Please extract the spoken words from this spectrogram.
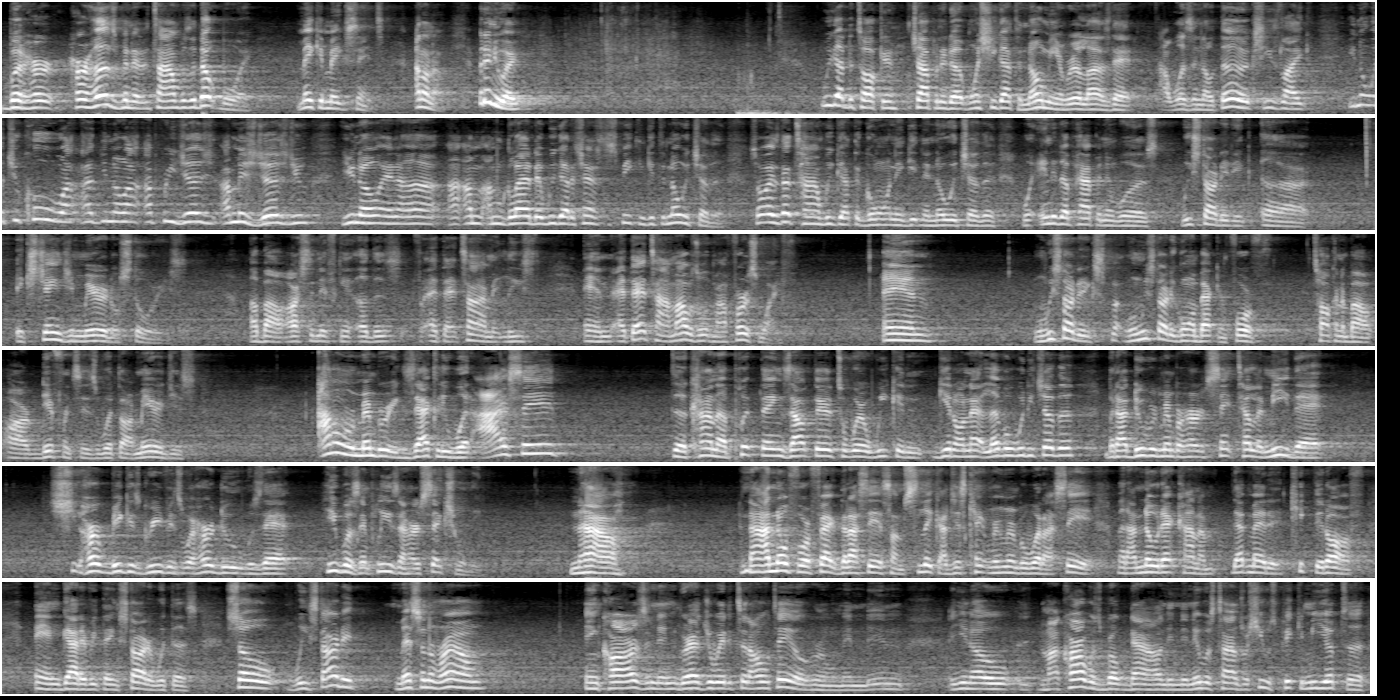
but her her husband at the time was a dope boy. Make it make sense. I don't know, but anyway we got to talking, chopping it up. Once she got to know me and realized that I wasn't no thug, she's like, you know what, you cool. I, I you know, I, I, prejudged, I misjudged you, you know, and uh, I, am I'm, I'm glad that we got a chance to speak and get to know each other. So as that time we got to going and getting to know each other, what ended up happening was we started uh, exchanging marital stories about our significant others at that time, at least. And at that time, I was with my first wife, and when we started expl- when we started going back and forth talking about our differences with our marriages, I don't remember exactly what I said to kind of put things out there to where we can get on that level with each other. But I do remember her telling me that she, her biggest grievance with her dude was that he wasn't pleasing her sexually. Now, now I know for a fact that I said something slick. I just can't remember what I said, but I know that kind of that might have kicked it off and got everything started with us. So we started messing around in cars and then graduated to the hotel room and then you know my car was broke down and then there was times where she was picking me up to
